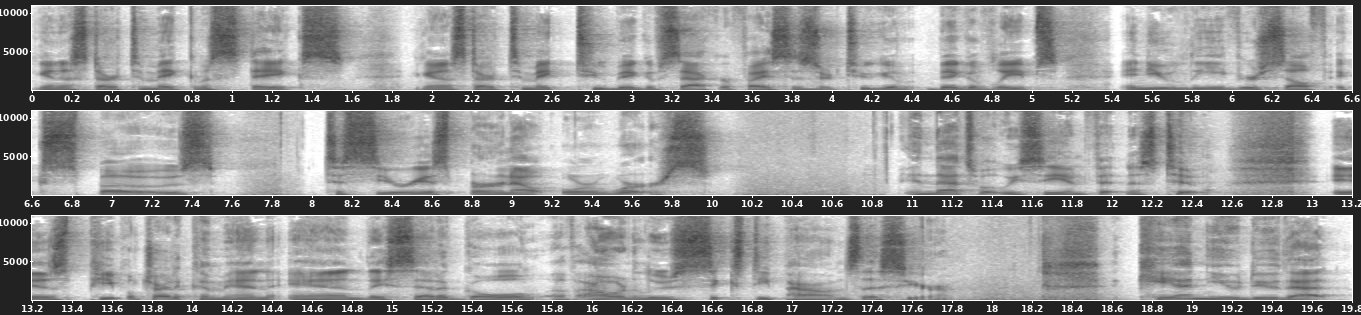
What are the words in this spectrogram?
You're going to start to make mistakes. You're going to start to make too big of sacrifices or too big of leaps. And you leave yourself exposed to serious burnout or worse. And that's what we see in fitness too. Is people try to come in and they set a goal of I want to lose 60 pounds this year. Can you do that?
